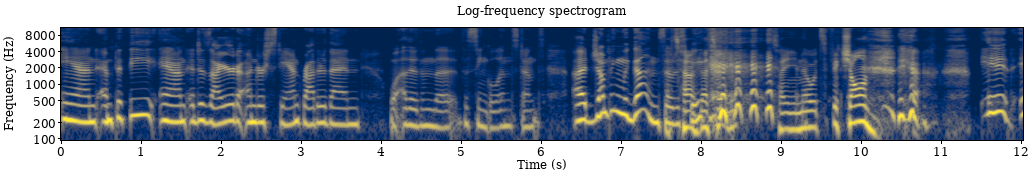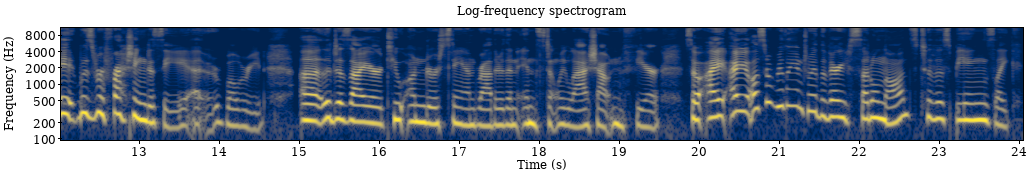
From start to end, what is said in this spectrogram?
and empathy and a desire to understand rather than well other than the the single instance. Uh jumping the gun so That's to how, speak that's, how you, that's how you know it's fiction. it it was refreshing to see uh, well read uh the desire to understand rather than instantly lash out in fear. So i i also really enjoyed the very subtle nods to this being's like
